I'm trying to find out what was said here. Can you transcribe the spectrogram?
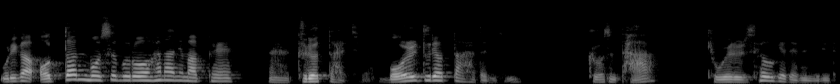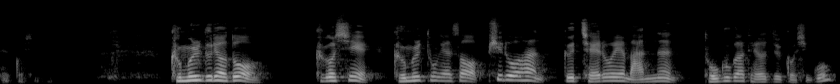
우리가 어떤 모습으로 하나님 앞에 예, 드렸다 할지라 뭘 드렸다 하든지 그것은 다 교회를 세우게 되는 일이 될 것입니다. 금을 들여도 그것이 금을 통해서 필요한 그 재료에 맞는 도구가 되어질 것이고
